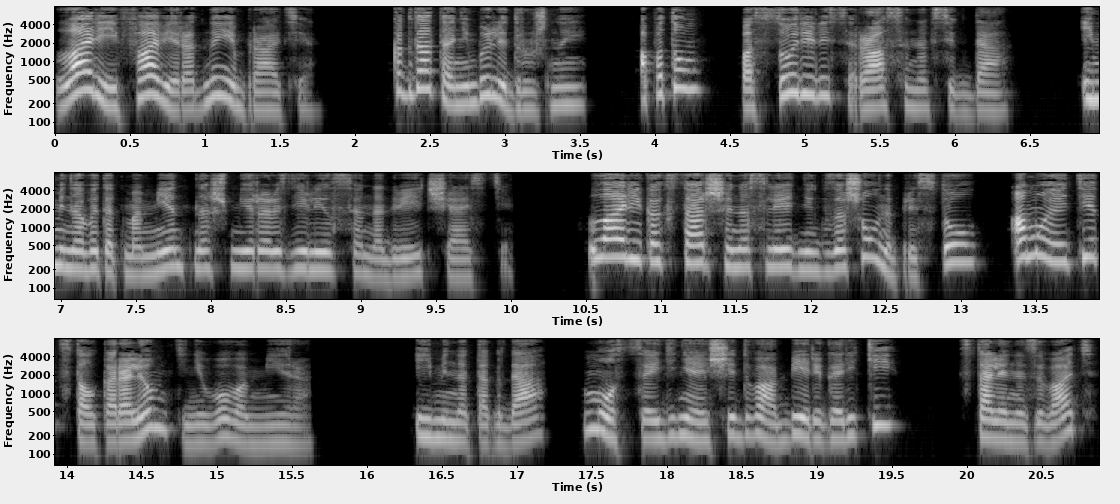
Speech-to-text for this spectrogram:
Ларри и Фави – родные братья. Когда-то они были дружны, а потом поссорились раз и навсегда. Именно в этот момент наш мир разделился на две части. Ларри, как старший наследник, взошел на престол, а мой отец стал королем теневого мира. Именно тогда мост, соединяющий два берега реки, стали называть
